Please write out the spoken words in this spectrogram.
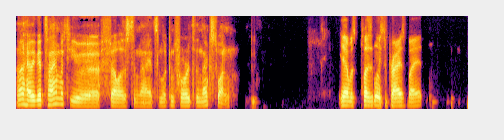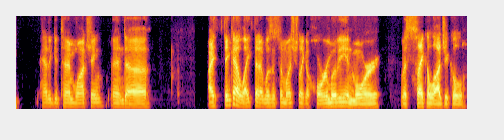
I had a good time with you uh, fellas tonight. I'm looking forward to the next one. Yeah, I was pleasantly surprised by it. Had a good time watching, and uh, I think I liked that it wasn't so much like a horror movie and more of a psychological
